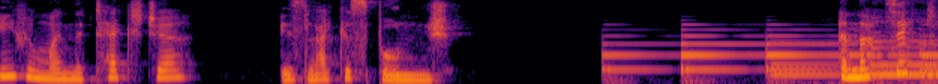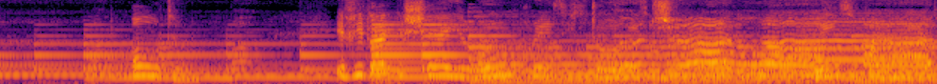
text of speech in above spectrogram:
even when the texture is like a sponge. And that's it, all done. If you'd like to share your own crazy stories or whatever, please follow me on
